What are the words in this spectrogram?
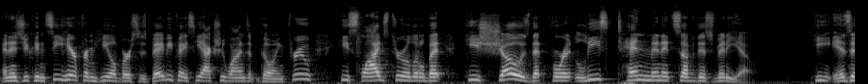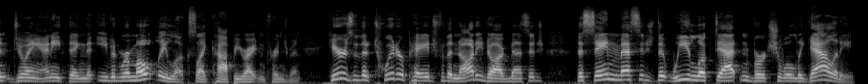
And as you can see here from Heel versus Babyface, he actually winds up going through. He slides through a little bit. He shows that for at least 10 minutes of this video, he isn't doing anything that even remotely looks like copyright infringement. Here's the Twitter page for the Naughty Dog message, the same message that we looked at in virtual legality.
